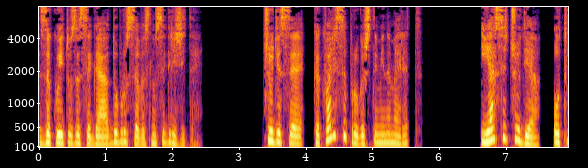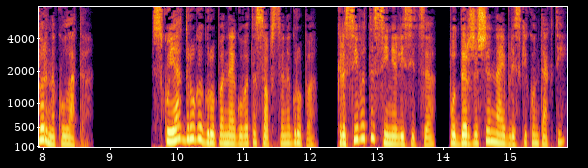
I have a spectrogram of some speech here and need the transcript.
за които за сега добросъвестно се грижите. Чудя се, каква ли съпруга ще ми намерят? И аз се чудя, отвърна колата. С коя друга група неговата собствена група, красивата синя лисица, поддържаше най-близки контакти?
